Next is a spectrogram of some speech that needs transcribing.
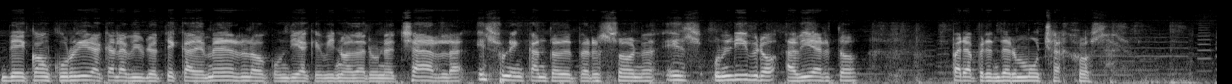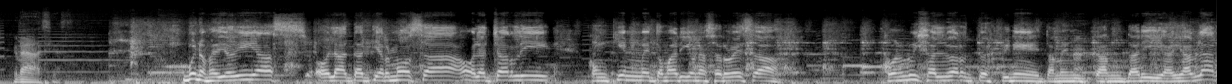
de concurrir acá a la biblioteca de Merlo, un día que vino a dar una charla. Es un encanto de persona, es un libro abierto para aprender muchas cosas. Gracias. Buenos mediodías, hola Tati Hermosa, hola Charlie, ¿con quién me tomaría una cerveza? Con Luis Alberto Spinetta, me encantaría. ¿Y hablar?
